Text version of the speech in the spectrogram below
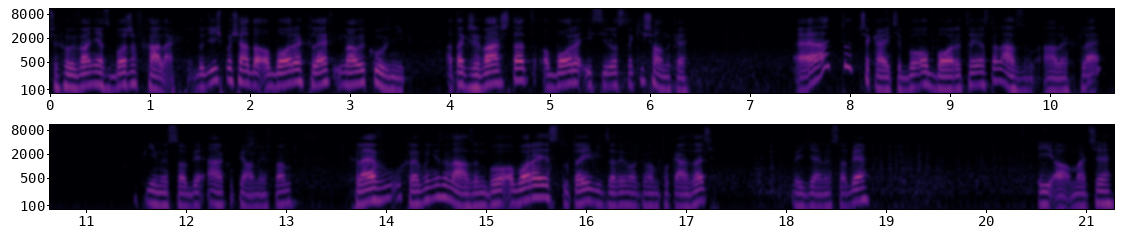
przechowywania zboża w halach. Do dziś posiada oborę, chlew i mały kurnik, a także warsztat, oborę i silos na kiszonkę. E, to czekajcie, bo oborę to ja znalazłem, ale chlew? Kupimy sobie, a kupiony już mam. Chlewu, chlewu nie znalazłem, bo obora jest tutaj, widzowie, mogę wam pokazać. Wyjdziemy sobie. I o, macie,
